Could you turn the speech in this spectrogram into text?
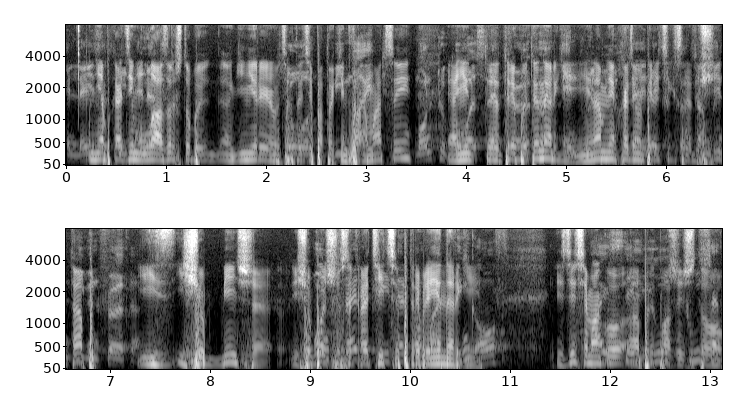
необходим лазер, чтобы э, генерировать вот эти потоки информации, и они требуют энергии. И нам необходимо перейти к следующий этап и еще меньше, еще больше сократить потребление энергии. И здесь я могу а, предположить, что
